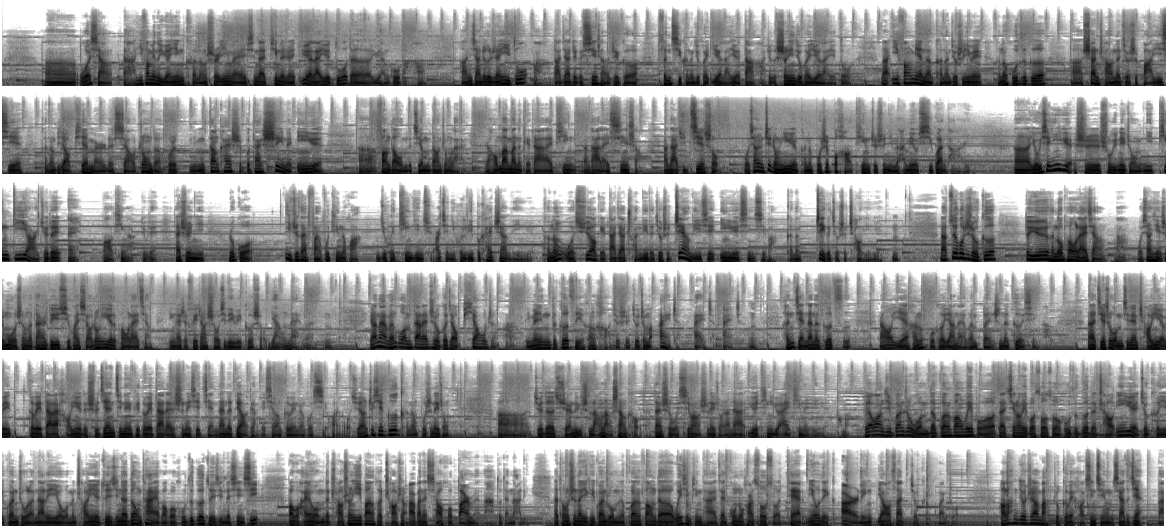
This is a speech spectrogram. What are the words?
嗯，我想啊，一方面的原因可能是因为现在听的人越来越多的缘故吧，哈，啊，你想这个人一多啊，大家这个欣赏的这个分歧可能就会越来越大啊，这个声音就会越来越多。那一方面呢，可能就是因为可能胡子哥啊擅长的就是把一些可能比较偏门的小众的或者你们刚开始不太适应的音乐啊放到我们的节目当中来。然后慢慢的给大家来听，让大家来欣赏，让大家去接受。我相信这种音乐可能不是不好听，只是你们还没有习惯它而已。呃，有一些音乐是属于那种你听第一耳绝对哎不好听啊，对不对？但是你如果一直在反复听的话，你就会听进去，而且你会离不开这样的音乐。可能我需要给大家传递的就是这样的一些音乐信息吧。可能这个就是超音乐。嗯，那最后这首歌。对于很多朋友来讲啊，我相信也是陌生的。但是对于喜欢小众音乐的朋友来讲，应该是非常熟悉的一位歌手杨乃文。嗯，杨乃文给我们带来这首歌叫《飘着》啊，里面的歌词也很好，就是就这么爱着爱着爱着。嗯，很简单的歌词，然后也很符合杨乃文本身的个性啊。那结束我们今天潮音乐为各位带来好音乐的时间，今天给各位带来的是那些简单的调调，也希望各位能够喜欢。我希望这些歌可能不是那种。啊，觉得旋律是朗朗上口的，但是我希望是那种让大家越听越爱听的音乐，好吗？不要忘记关注我们的官方微博，在新浪微博搜索“胡子哥的潮音乐”就可以关注了，那里有我们潮音乐最新的动态，包括胡子哥最新的信息，包括还有我们的潮声一班和潮声二班的小伙伴们啊，都在那里。那同时呢，也可以关注我们的官方的微信平台，在公众号搜索 “TED Music 二零幺三”就可以关注了。好了，那就这样吧。祝各位好心情，我们下次见，拜。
